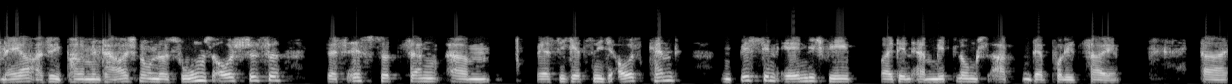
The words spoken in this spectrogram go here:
Naja, also die parlamentarischen Untersuchungsausschüsse, das ist sozusagen, ähm, wer sich jetzt nicht auskennt, ein bisschen ähnlich wie bei den Ermittlungsakten der Polizei. Äh,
